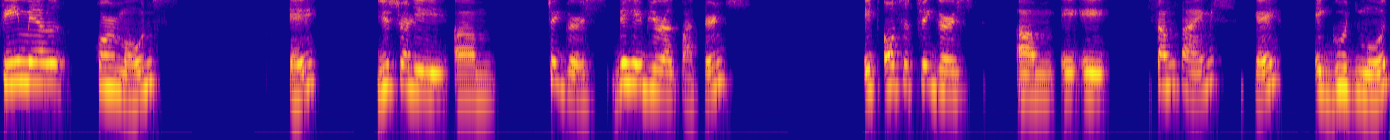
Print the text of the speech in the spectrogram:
female hormones. Okay, usually um, triggers behavioral patterns. It also triggers um, a, a sometimes okay a good mood.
